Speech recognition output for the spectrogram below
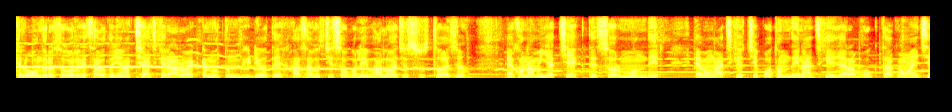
হ্যালো বন্ধুরা, সকলকে স্বাগত জানাচ্ছি আজকের আরও একটা নতুন ভিডিওতে। আশা করছি সকলেই ভালো আছো, সুস্থ আছো। এখন আমি যাচ্ছি একতেশ্বর মন্দির এবং আজকে হচ্ছে প্রথম দিন। আজকে যারা ভোক্তা কামাইছে,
